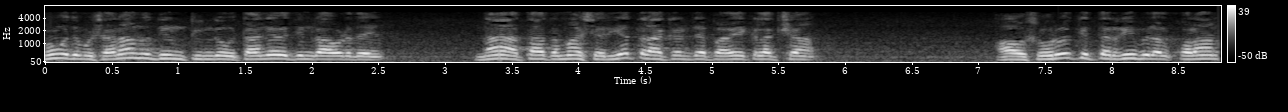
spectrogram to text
مونږ د مشرانو دین ټینګ او تانه دین راوړ دی نه تا ته ما شریعت را کړ دی په یک لکشا او شروع کې ترغیب ال قران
